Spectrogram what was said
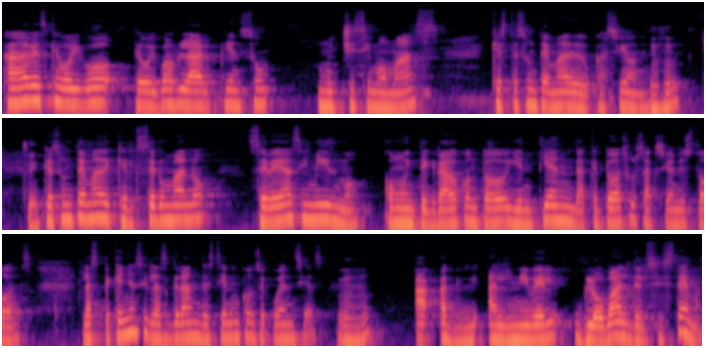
Cada vez que oigo, te oigo hablar, pienso muchísimo más que este es un tema de educación, que es un tema de que el ser humano se ve a sí mismo como integrado con todo y entienda que todas sus acciones, todas, las pequeñas y las grandes, tienen consecuencias al nivel global del sistema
